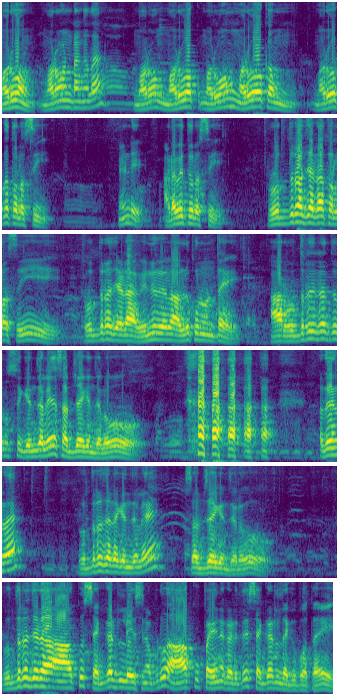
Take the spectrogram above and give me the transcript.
మరువం. మొరం అంటాం కదా? మరువం మరువ మరువం మరువకం మరువక తులసి. ఏండి అడవి తులసి. రుద్ర జడ తులసి. రుద్ర జడ వెన్నులు ఇలా అల్లుకుని ఉంటాయి. ఆ రుద్ర జడ తులసి గింజలే సబ్జా గింజలు. అదేనా రుద్ర జడ గింజలే సబ్జా గింజలు రుద్రజడ ఆకు సెగ్గడ్డలు వేసినప్పుడు ఆకు పైన కడితే సెగ్గడ్డలు తగ్గిపోతాయి.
